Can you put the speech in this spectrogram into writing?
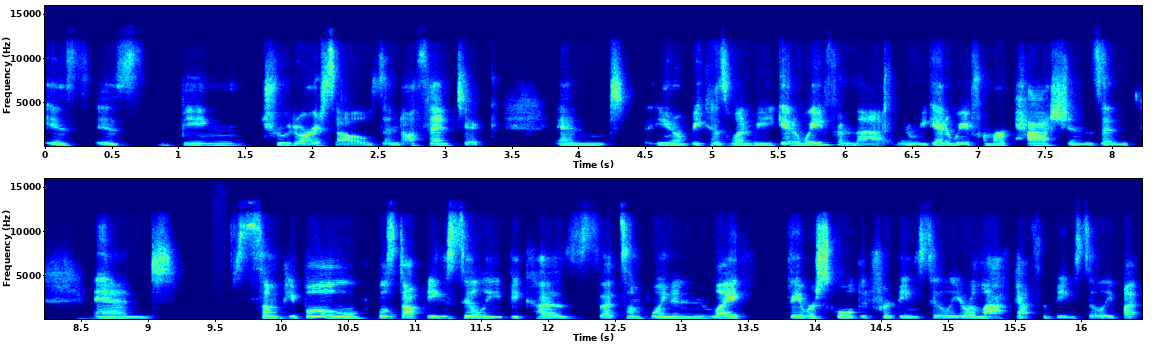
is is being true to ourselves and authentic. And you know because when we get away from that when we get away from our passions and mm-hmm. and some people will stop being silly because at some point in life they were scolded for being silly or laughed at for being silly. But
